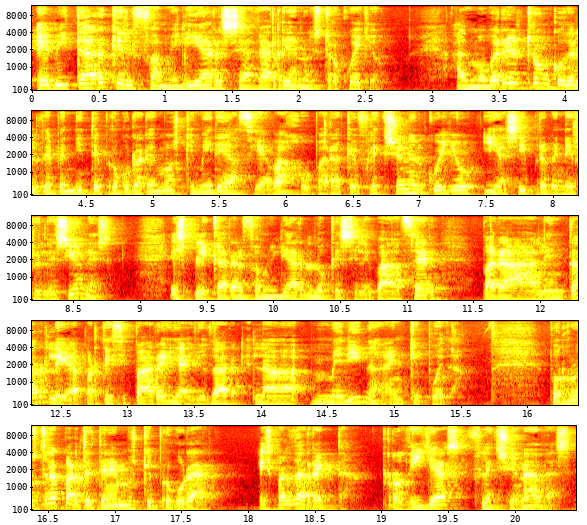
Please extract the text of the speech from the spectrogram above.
Evitar que el familiar se agarre a nuestro cuello. Al mover el tronco del dependiente procuraremos que mire hacia abajo para que flexione el cuello y así prevenir lesiones. Explicar al familiar lo que se le va a hacer para alentarle a participar y ayudar en la medida en que pueda. Por nuestra parte tenemos que procurar espalda recta, rodillas flexionadas,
